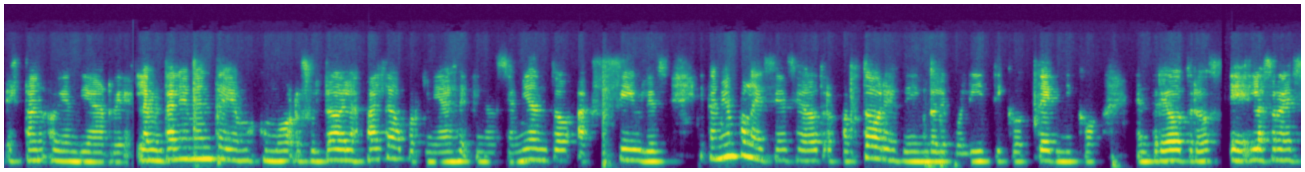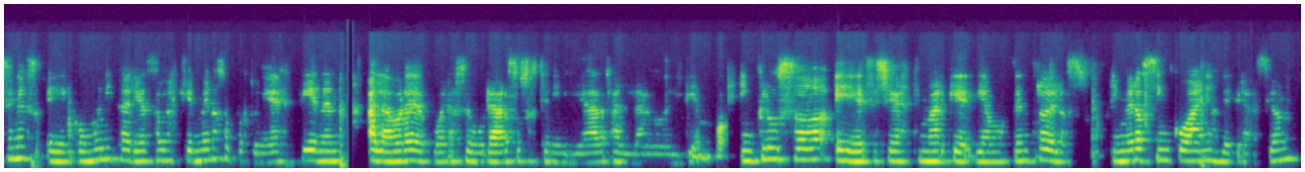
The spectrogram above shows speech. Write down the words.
están hoy en día en riesgo. Lamentablemente, digamos, como resultado de la falta de oportunidades de financiamiento accesibles y también por la incidencia de otros factores de índole político, técnico, entre otros, eh, las organizaciones eh, comunitarias son las que menos oportunidades tienen a la hora de poder asegurar su sostenibilidad a lo largo del tiempo. Incluso eh, se llega a estimar que, digamos, dentro de los primeros cinco años de creación,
